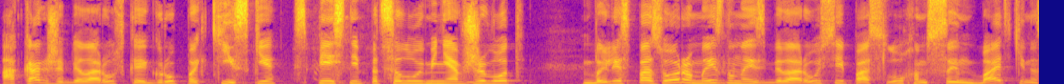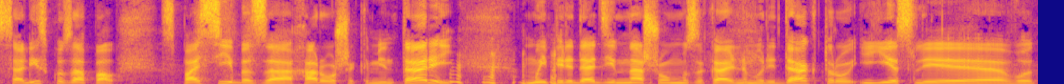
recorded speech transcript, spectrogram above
А как же белорусская группа «Киски» с песней «Поцелуй меня в живот»? Были с позором изгнаны из Белоруссии, по слухам, сын батьки на солиску запал. Спасибо за хороший комментарий. Мы передадим нашему музыкальному редактору, и если э, вот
